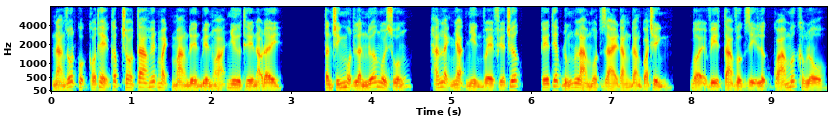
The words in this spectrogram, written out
nàng rốt cuộc có thể cấp cho ta huyết mạch mang đến biến hóa như thế nào đây? Tần chính một lần nữa ngồi xuống, hắn lạnh nhạt nhìn về phía trước, kế tiếp đúng là một dài đằng đăng quá trình, bởi vì tà vực dị lực quá mức khổng lồ,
